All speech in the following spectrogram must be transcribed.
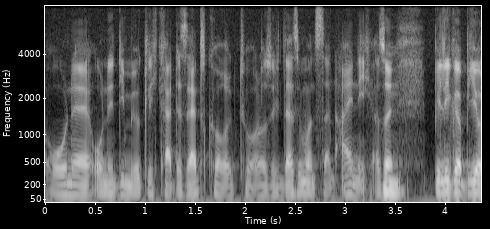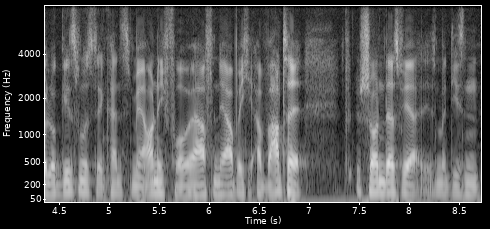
ohne, ohne die Möglichkeit der Selbstkorrektur oder so. Da sind wir uns dann einig. Also mhm. billiger Biologismus, den kannst du mir auch nicht vorwerfen, ja, aber ich erwarte schon, dass wir diesen,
